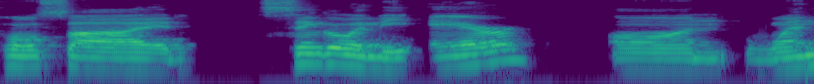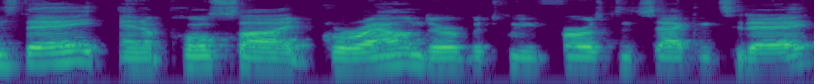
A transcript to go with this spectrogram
pull side single in the air on Wednesday, and a pull side grounder between first and second today.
